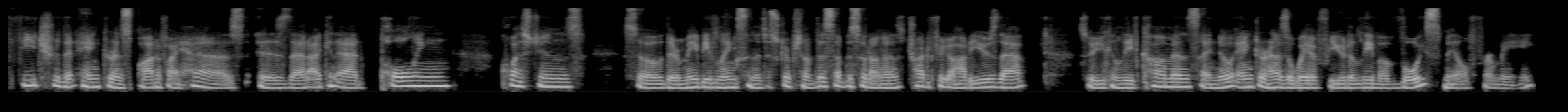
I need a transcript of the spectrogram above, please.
feature that Anchor and Spotify has is that I can add polling questions so there may be links in the description of this episode. I'm going to try to figure out how to use that. So you can leave comments. I know Anchor has a way for you to leave a voicemail for me.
